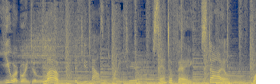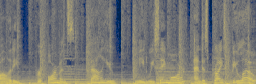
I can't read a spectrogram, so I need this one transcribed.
You are going to love the 2022 Santa Fe. Style, quality, performance, value. Need we say more? And is priced below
